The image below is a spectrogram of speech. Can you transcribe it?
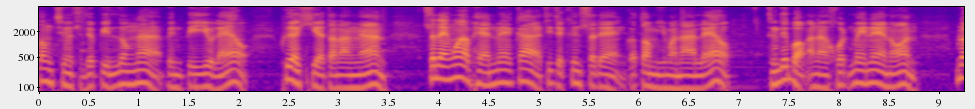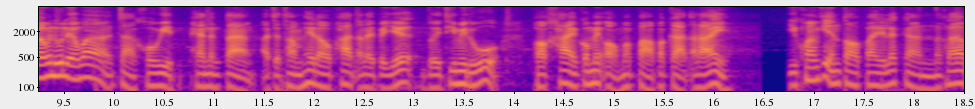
ต้องเชิญศิลปินล่วงหน้าเป็นปีอยู่แล้ว เพื่อเคลียร์ตารางงาน แสดงว่าแผนแม่ก้าที่จะขึ้นแสดงก็ต้องมีมานานแล้ว ถึงได้บอกอนาคตไม่แน่นอน เราไม่รู้เลยว่าจากโควิดแผนต่างๆ อาจจะทำให้เราพลาดอะไรไปเยอะ โดยที่ไม่รู้พราะค่ายก็ไม่ออกมาเป่าประกาศอะไร อีกความคิดเห็นต่อไปแล้วกันนะครับ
